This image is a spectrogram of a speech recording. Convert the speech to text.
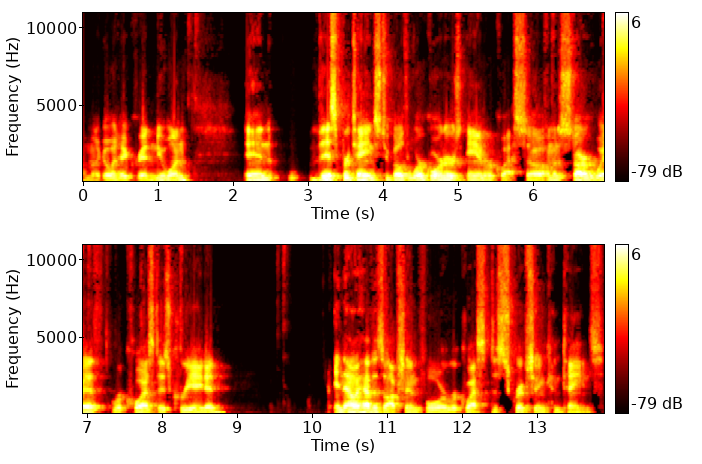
I'm going to go ahead and create a new one. And this pertains to both work orders and requests. So I'm going to start with request is created. And now I have this option for request description contains.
